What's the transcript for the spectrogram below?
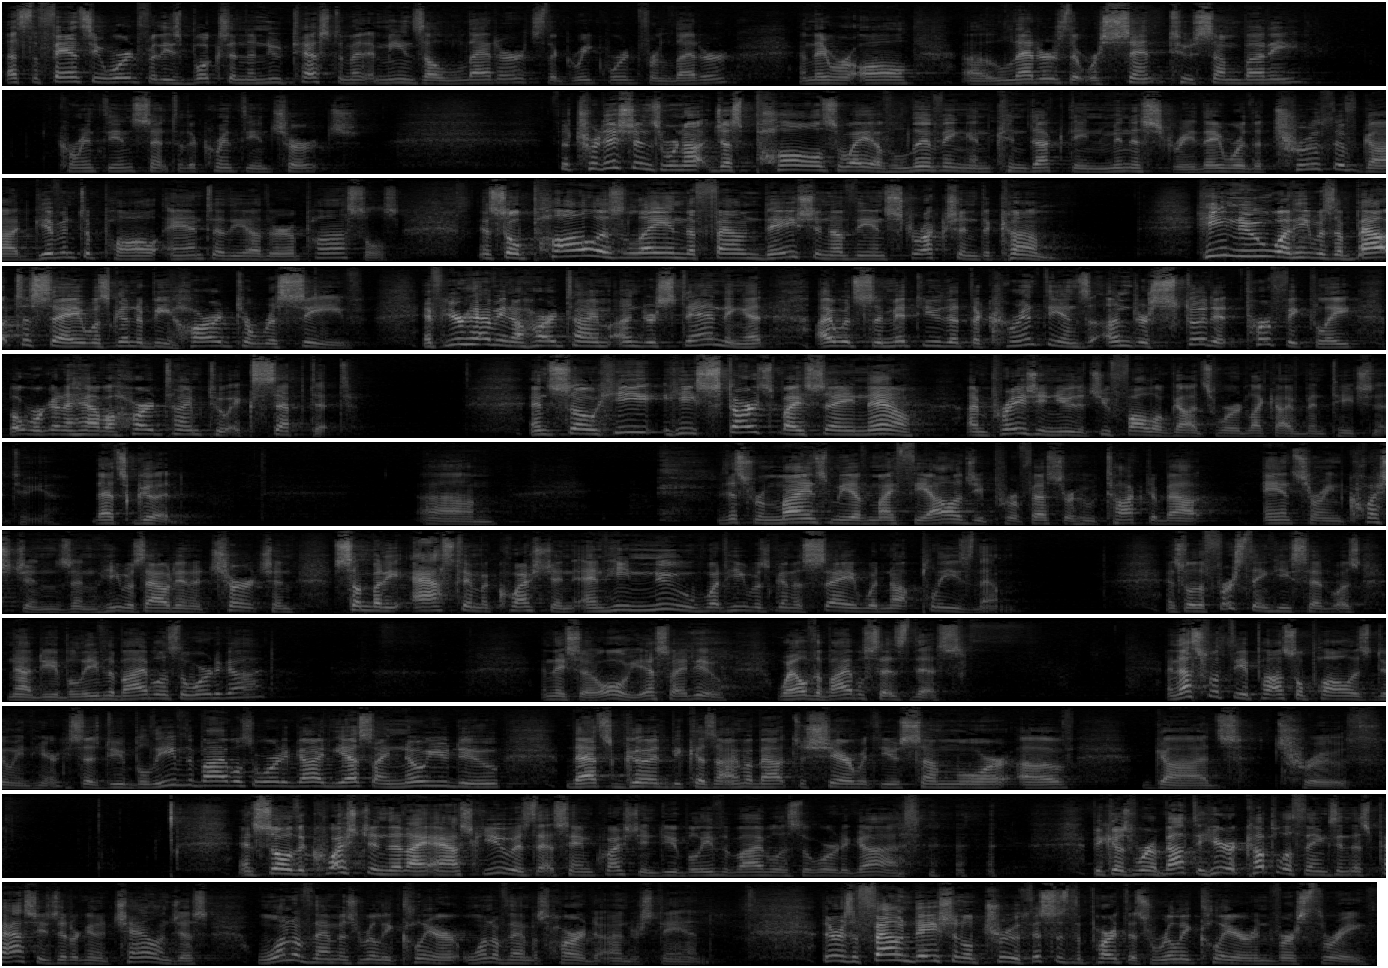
That's the fancy word for these books in the New Testament. It means a letter. It's the Greek word for letter. And they were all uh, letters that were sent to somebody. Corinthians sent to the Corinthian church. The traditions were not just Paul's way of living and conducting ministry, they were the truth of God given to Paul and to the other apostles. And so Paul is laying the foundation of the instruction to come. He knew what he was about to say was going to be hard to receive. If you're having a hard time understanding it, I would submit to you that the Corinthians understood it perfectly, but we're going to have a hard time to accept it. And so he, he starts by saying, Now, I'm praising you that you follow God's word like I've been teaching it to you. That's good. Um, this reminds me of my theology professor who talked about answering questions. And he was out in a church, and somebody asked him a question, and he knew what he was going to say would not please them. And so the first thing he said was, Now, do you believe the Bible is the Word of God? And they said, Oh, yes, I do. Well, the Bible says this. And that's what the Apostle Paul is doing here. He says, Do you believe the Bible is the Word of God? Yes, I know you do. That's good because I'm about to share with you some more of God's truth. And so the question that I ask you is that same question Do you believe the Bible is the Word of God? because we're about to hear a couple of things in this passage that are going to challenge us. One of them is really clear, one of them is hard to understand. There is a foundational truth. This is the part that's really clear in verse 3.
